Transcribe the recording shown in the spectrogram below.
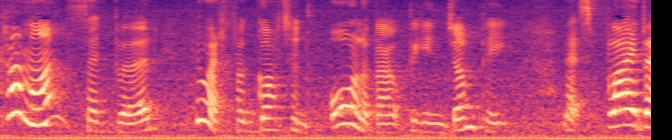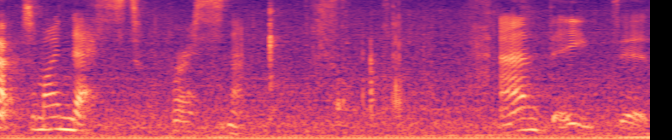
Come on, said Bird, who had forgotten all about being jumpy. Let's fly back to my nest for a snack. And they did.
